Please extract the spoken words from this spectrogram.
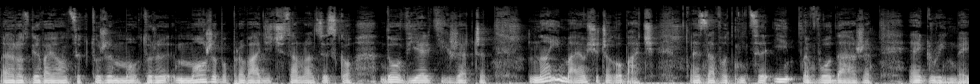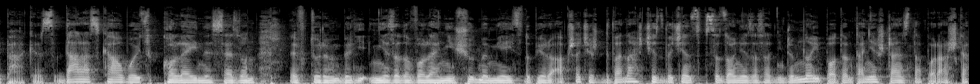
rozgrywających, którzy, który może poprowadzić San Francisco do wielkich rzeczy. No i mają się czego bać zawodnicy i włodarze Green Bay Packers. Dallas Cowboys kolejny sezon, w którym byli niezadowoleni, siódme miejsce dopiero, a przecież 12 zwycięstw w sezonie zasadniczym, no i potem ta nieszczęsna porażka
